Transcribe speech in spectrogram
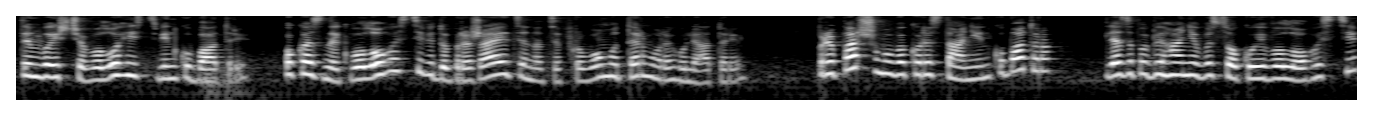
тим вища вологість в інкубаторі. Показник вологості відображається на цифровому терморегуляторі. При першому використанні інкубатора для запобігання високої вологості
